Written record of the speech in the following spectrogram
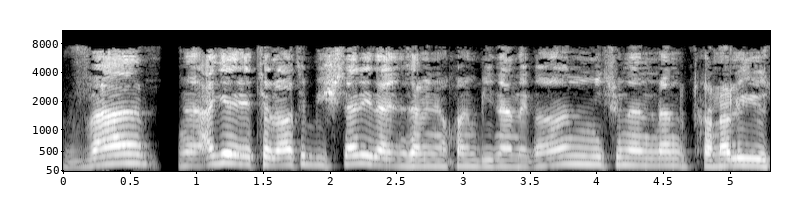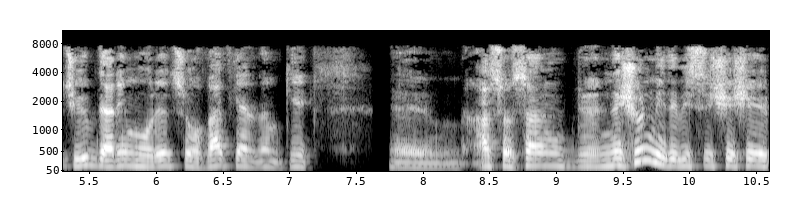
و اگه اطلاعات بیشتری در این زمینه خواهیم بینندگان می‌تونن من کانال یوتیوب در این مورد صحبت کردم که اساسا نشون میده 26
